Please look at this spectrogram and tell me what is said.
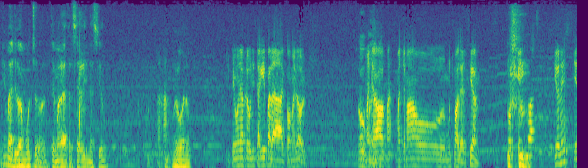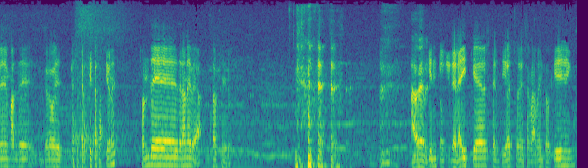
A mí me ayuda mucho el tema de la tercera alineación. Ajá. Muy bueno. Tengo una preguntita aquí para Comelol. Oh, me, ha llamado, me me ha llamado mucho la atención. ¿Por qué todas las acciones tienen más de, creo que casi 300 acciones? Son de, de la NBA, de Estados Unidos. A ver, 110 de Lakers, 38 de Sacramento Kings.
